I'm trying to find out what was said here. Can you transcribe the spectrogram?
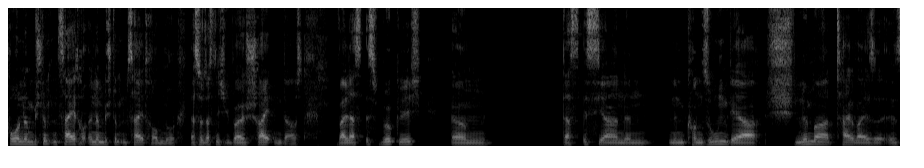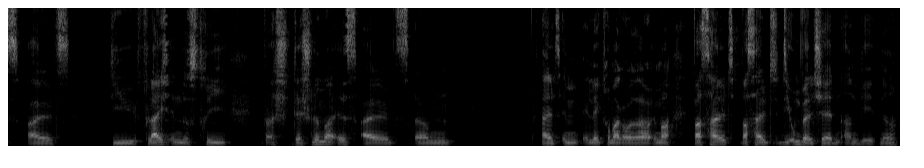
pro einem bestimmten Zeitraum, in einem bestimmten Zeitraum nur, dass du das nicht überschreiten darfst. Weil das ist wirklich, ähm, das ist ja ein, ein Konsum, der schlimmer teilweise ist als die Fleischindustrie, der schlimmer ist als, ähm, als im Elektromarkt oder was auch immer, was halt, was halt die Umweltschäden angeht, ne?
